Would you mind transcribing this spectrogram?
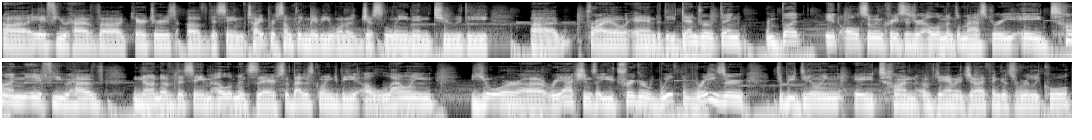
uh, if you have uh, characters of the same type or something, maybe you want to just lean into the uh, cryo and the dendro thing, but it also increases your elemental mastery a ton if you have none of the same elements there. So that is going to be allowing your uh, reactions that you trigger with Razor to be dealing a ton of damage. And I think it's really cool.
